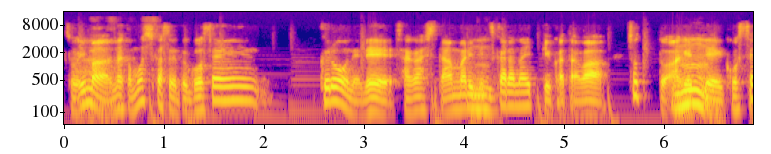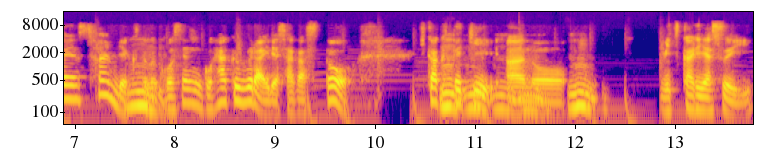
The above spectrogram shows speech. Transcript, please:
そう今、なんかもしかすると5000クローネで探してあんまり見つからないっていう方は、ちょっと上げて、5300とか5500ぐらいで探すと、比較的、うんうんうんうん。あの、うん、見つかりやすい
